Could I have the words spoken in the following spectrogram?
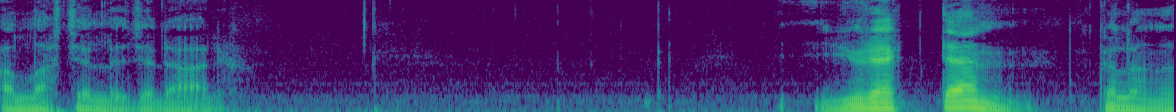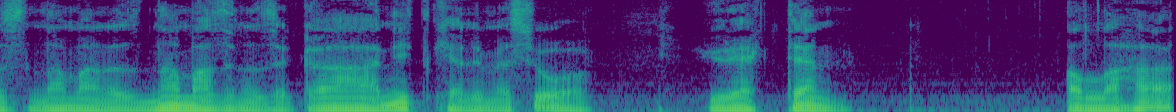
Allah Celle Celaluhu. Yürekten kılınız namazınız, namazınızı. Ganit kelimesi o. Yürekten Allah'a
